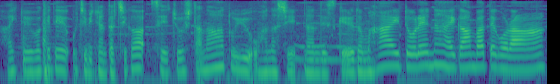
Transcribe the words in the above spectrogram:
はい、というわけで、おちびちゃんたちが成長したなーというお話なんですけれども、はい、取れない、頑張ってごらん。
